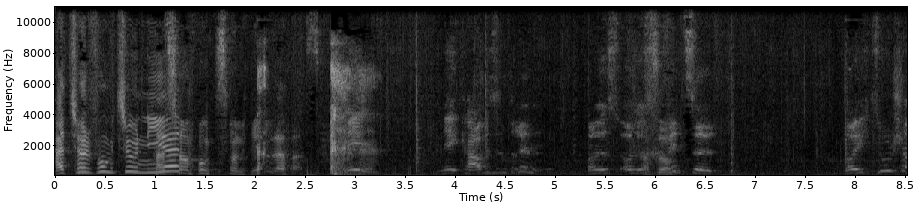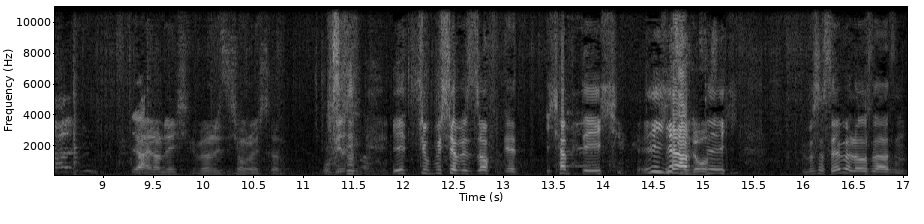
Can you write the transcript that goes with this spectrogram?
Hat schon Hat funktioniert. schon funktioniert oder was? Nee, nee, Kabel sind drin. Und es, und es so. witzelt. Soll ich zuschalten? Ja. Nein, noch nicht. Wir haben die Sicherung noch nicht drin. Jetzt, du bist ja besoffen. Jetzt, ich hab dich. Ich hab los? dich. Du musst das selber loslassen.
